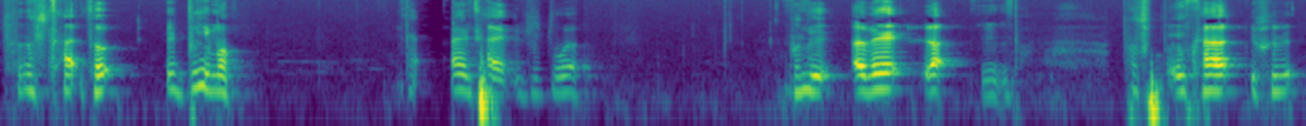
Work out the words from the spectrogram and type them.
sono stato il primo a entrare in struttura. Quindi avere la possibilità di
